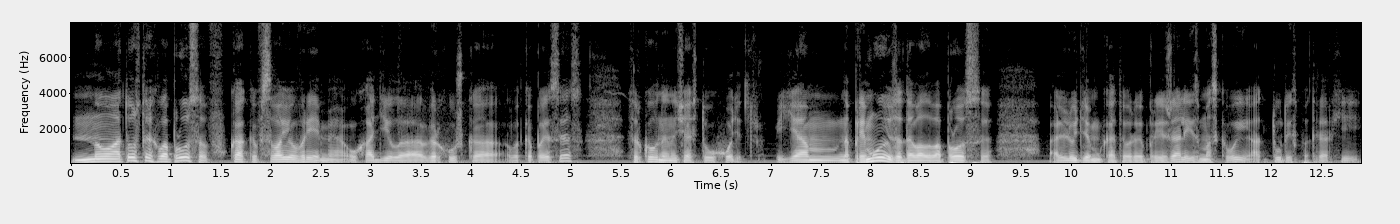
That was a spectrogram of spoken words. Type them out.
Но от острых вопросов, как и в свое время уходила верхушка вот КПСС, церковное начальство уходит. Я напрямую задавал вопросы людям, которые приезжали из Москвы, оттуда, из патриархии.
